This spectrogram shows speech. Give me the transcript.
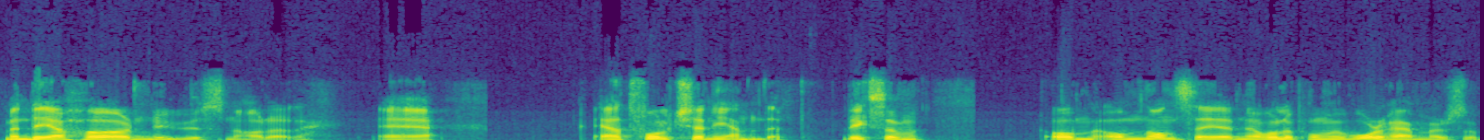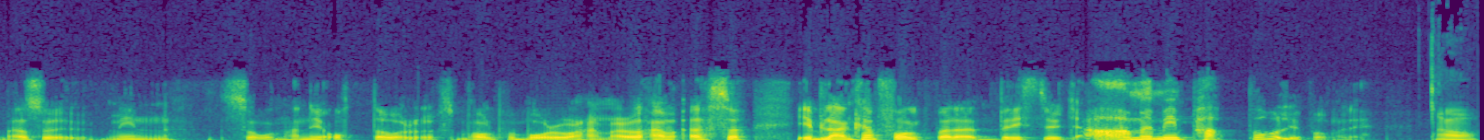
Men det jag hör nu snarare är, är att folk känner igen det. Liksom, om, om någon säger, när jag håller på med Warhammer, så, alltså min son, han är åtta år som håller på med Warhammer, och han, alltså, ibland kan folk bara brista ut, ja ah, men min pappa håller på med det. Ja.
